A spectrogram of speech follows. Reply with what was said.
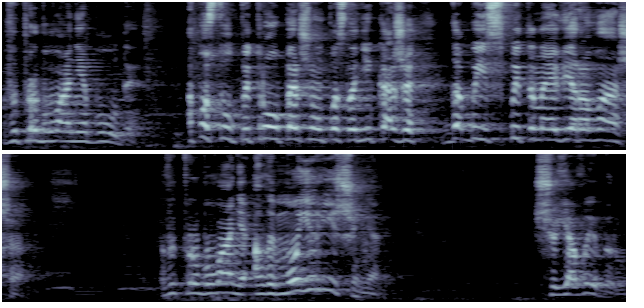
випробування буде. Апостол Петро у першому посланні каже, даби іспитана віра ваша. Випробування, але моє рішення, що я виберу,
